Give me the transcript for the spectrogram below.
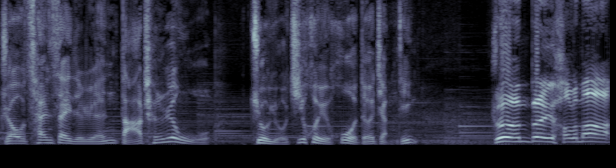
只要参赛的人达成任务，就有机会获得奖金。准备好了吗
